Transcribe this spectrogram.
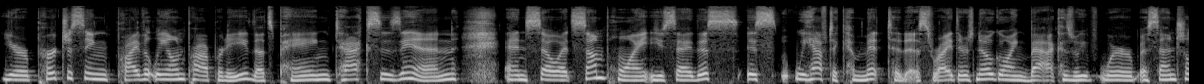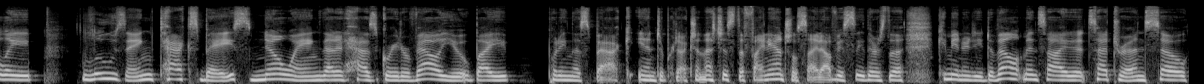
you're purchasing privately owned property that's paying taxes in. And so at some point you say, this is, we have to commit to this, right? There's no going back because we we're essentially losing tax base knowing that it has greater value by putting this back into production. That's just the financial side. Obviously, there's the community development side, et cetera. And so,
